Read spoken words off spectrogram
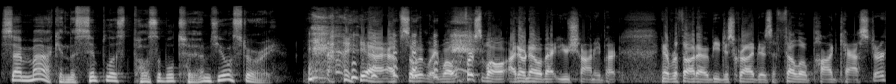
So, Mark, in the simplest possible terms, your story. yeah, absolutely. Well, first of all, I don't know about you, Shani, but never thought I would be described as a fellow podcaster.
